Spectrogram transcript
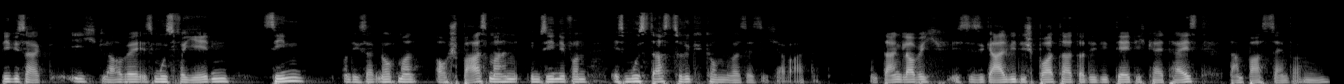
wie gesagt, ich glaube, es muss für jeden Sinn und ich sage nochmal, auch Spaß machen im Sinne von, es muss das zurückkommen, was er sich erwartet. Und dann, glaube ich, ist es egal, wie die Sportart oder die Tätigkeit heißt, dann passt es einfach. Mhm.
